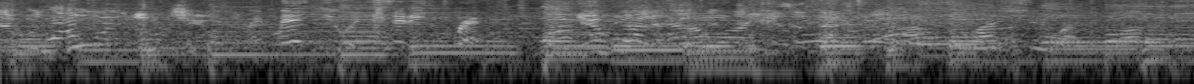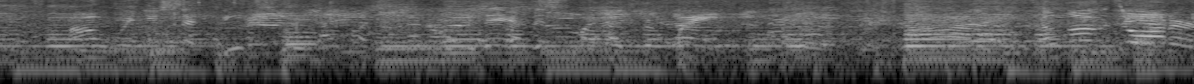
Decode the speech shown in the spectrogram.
I met you at City Thrift. You've got to Jesus. Bless you. Love uh, when you said beach, I over there. This is my husband Hello, daughter.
